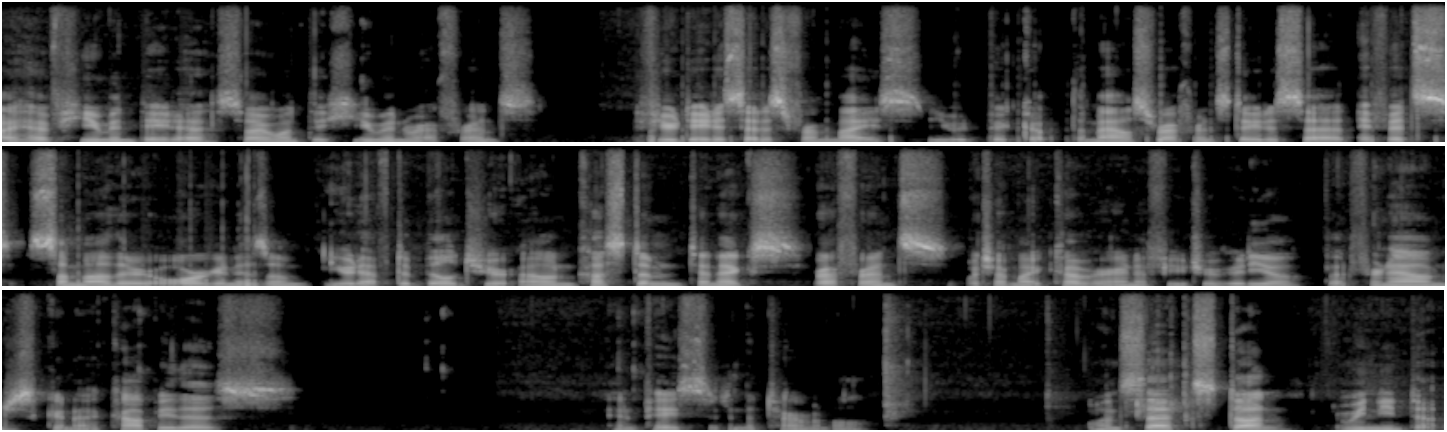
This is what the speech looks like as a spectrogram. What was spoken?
I have human data, so I want the human reference. If your dataset is from mice, you would pick up the mouse reference dataset. If it's some other organism, you would have to build your own custom 10x reference, which I might cover in a future video. But for now, I'm just gonna copy this and paste it in the terminal. Once that's done, we need to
